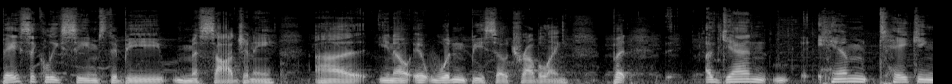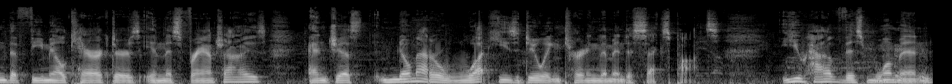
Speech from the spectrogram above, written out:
basically seems to be misogyny, uh, you know, it wouldn't be so troubling. But again, him taking the female characters in this franchise and just no matter what he's doing, turning them into sex pots. you have this woman,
